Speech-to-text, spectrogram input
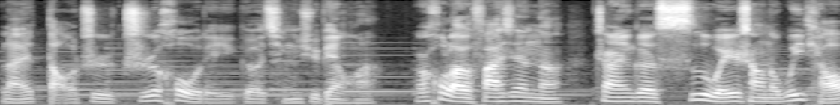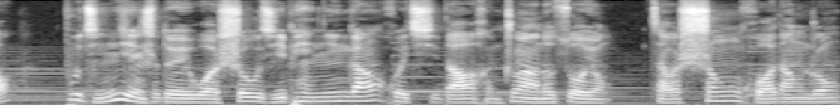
来导致之后的一个情绪变化。而后来我发现呢，这样一个思维上的微调，不仅仅是对于我收集变形金刚会起到很重要的作用，在我生活当中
